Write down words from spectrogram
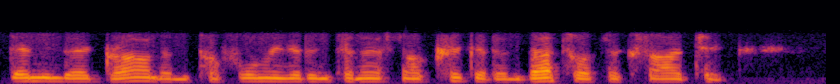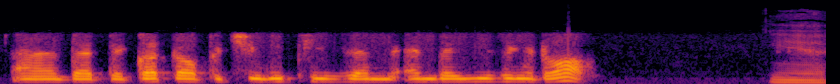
standing their ground and performing at international cricket, and that's what's exciting, uh, that they got the opportunities and, and they're using it well. Yeah,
